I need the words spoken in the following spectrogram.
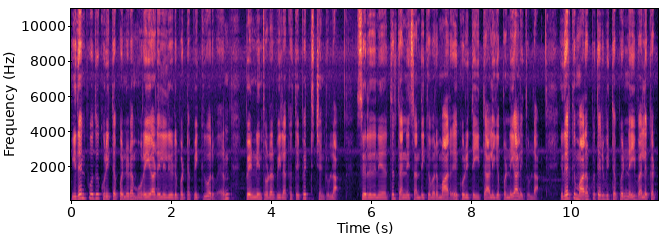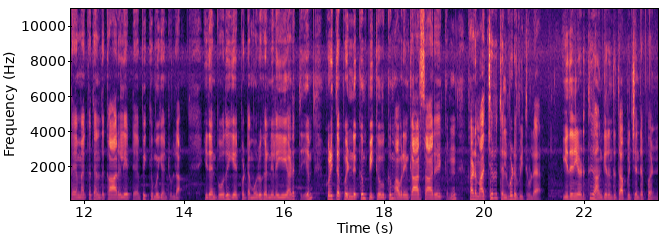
இதன்போது குறித்த பெண்ணிடம் உரையாடலில் ஈடுபட்ட பிக்கு ஒருவர் பெண்ணின் தொடர்பு இலக்கத்தை பெற்றுச் சென்றுள்ளார். சிறிது நேரத்தில் தன்னை சந்திக்க வருமாறு குறித்த இத்தாலிய பெண்ணை அழைத்துள்ளார். இதற்கு மறுப்பு தெரிவித்த பெண்ணை வலுக்கட்டாயமாக்க தனது காரில் ஏற்ற பிக்கு முயன்றுள்ளார். இதன்போது ஏற்பட்ட முருகல் நிலையை அடுத்து குறித்த பெண்ணுக்கும் பிக்குவுக்கும் அவரின் கார் சாரிக்கும் கடும் அச்சுறுத்தல் விடுவித்துள்ளார். இதனையடுத்து அங்கிருந்து தப்பிச் சென்ற பெண்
